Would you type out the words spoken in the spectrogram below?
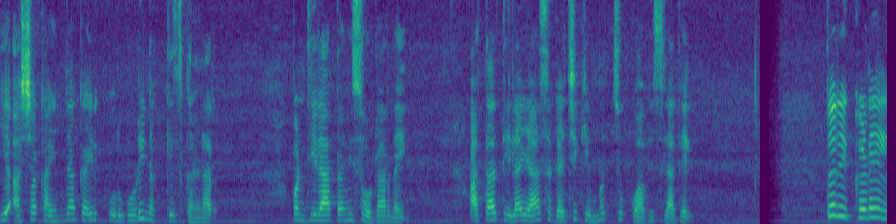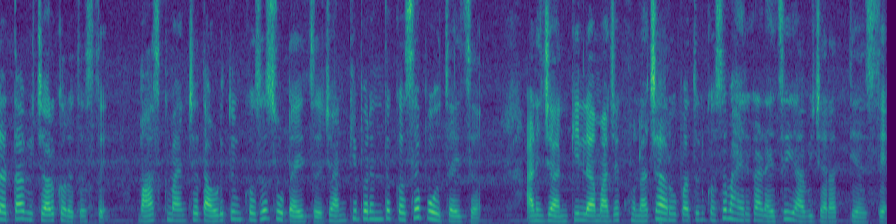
ही अशा काही ना काही कुरघोडी नक्कीच करणार. पण तिला आता मी सोडणार नाही. आता तिला या सगळ्याची किंमत चुकवावीच लागेल. तर इकडे लता विचार करत असते मास्क मॅनच्या तावडीतून कसं सुटायचं? जानकीपर्यंत कसं पोहोचायचं? आणि जानकीला माझ्या खुनाच्या आरोपातून कसं बाहेर काढायचं या विचारात ती असते.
